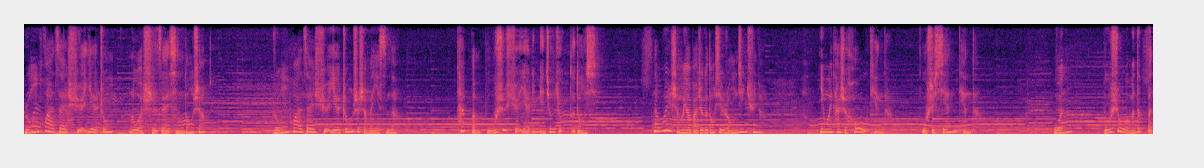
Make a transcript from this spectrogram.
融化在血液中，落实在行动上。融化在血液中是什么意思呢？它本不是血液里面就有的东西。那为什么要把这个东西融进去呢？因为它是后天的，不是先天的。文不是我们的本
